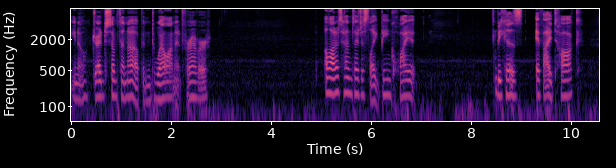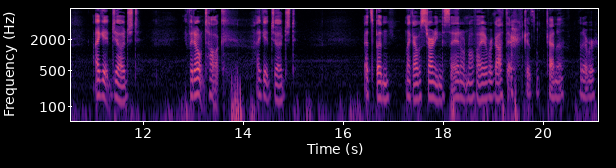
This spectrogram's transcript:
you know, dredge something up and dwell on it forever. A lot of times I just like being quiet because if I talk, I get judged. If I don't talk, I get judged. That's been, like I was starting to say, I don't know if I ever got there because I'm kind of, whatever,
